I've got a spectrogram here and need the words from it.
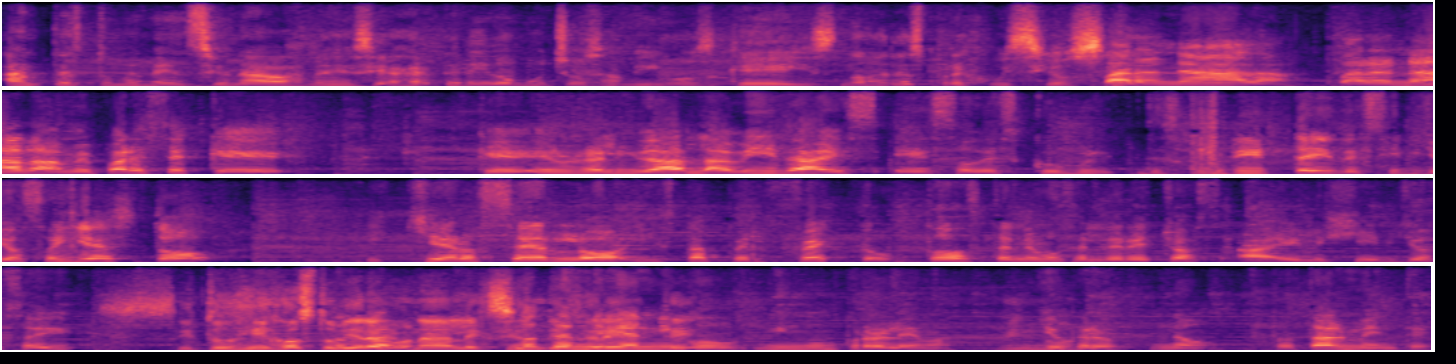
Antes tú me mencionabas, me decías, he tenido muchos amigos gays, ¿no eres prejuiciosa? Para nada, para nada. Me parece que que en realidad la vida es eso, descubrirte y decir yo soy esto y quiero serlo y está perfecto. Todos tenemos el derecho a, elegir. Yo soy... Si tus hijos tuvieran una elección diferente... No tendría ningún, ningún problema. Yo creo, no, totalmente.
